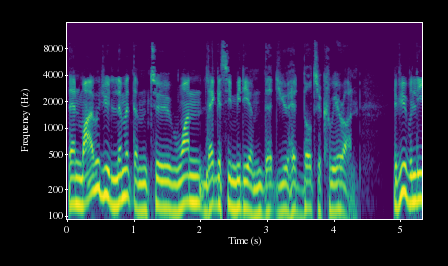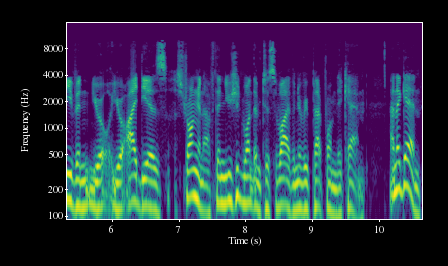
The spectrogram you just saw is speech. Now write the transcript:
then why would you limit them to one legacy medium that you had built your career on? If you believe in your, your ideas strong enough, then you should want them to survive in every platform they can. And again,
